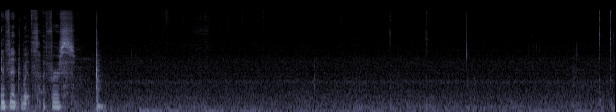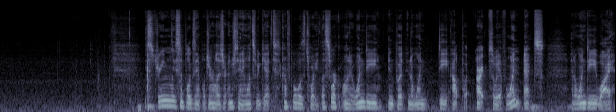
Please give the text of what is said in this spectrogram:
infinite width at first. Extremely simple example. Generalize our understanding once we get comfortable with toy. Let's work on a 1D input and a 1D output. All right, so we have 1X and a 1DY.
